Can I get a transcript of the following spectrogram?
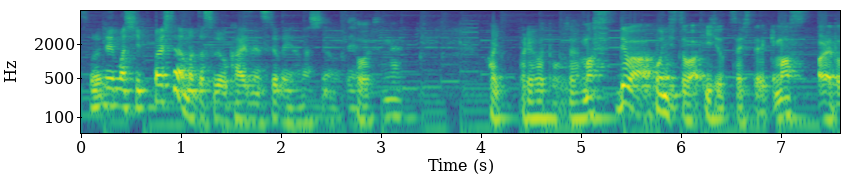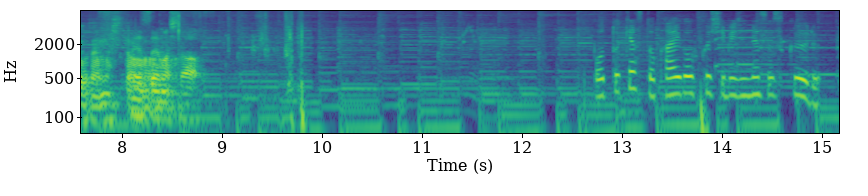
それでまあ失敗したらまたそれを改善すればいい話なのでそうですね。はい、ありがとうございます。では本日は以上とさせていただきます。ありがとうございました。ありがとうございましたポッドキャスト介護福祉ビジネススクール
